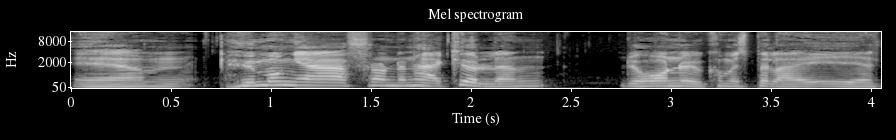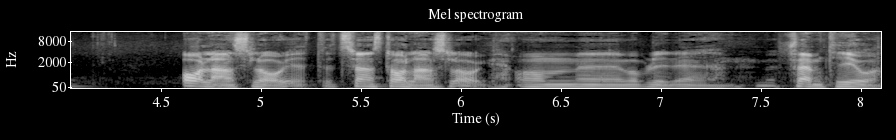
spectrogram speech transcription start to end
Um, hur många från den här kullen du har nu kommer spela i ett A-landslaget, ett svenskt A-landslag om, eh, vad blir det, 5-10 år?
